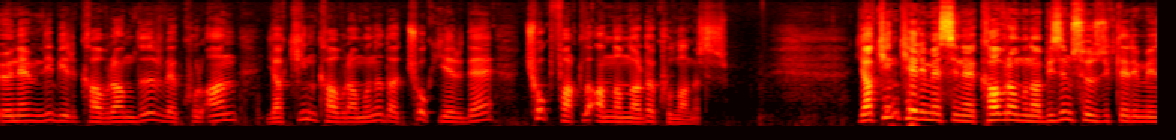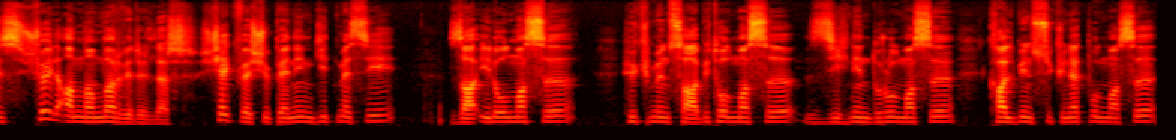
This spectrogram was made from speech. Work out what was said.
önemli bir kavramdır ve Kur'an yakin kavramını da çok yerde çok farklı anlamlarda kullanır. Yakin kelimesine kavramına bizim sözlüklerimiz şöyle anlamlar verirler. Şek ve şüphenin gitmesi, zail olması, hükmün sabit olması, zihnin durulması, kalbin sükunet bulması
